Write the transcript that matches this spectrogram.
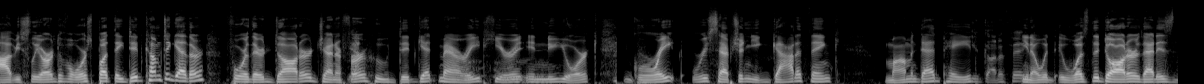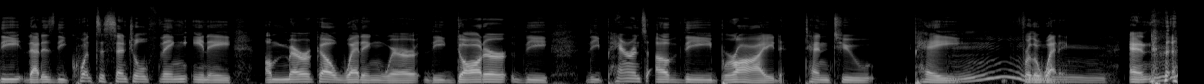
obviously are divorced, but they did come together for their daughter Jennifer, who did get married here in New York. Great reception. You got to think Mom and dad paid. You gotta think. You know, it, it was the daughter. That is the that is the quintessential thing in a America wedding where the daughter, the the parents of the bride tend to pay for the wedding. Mm. And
